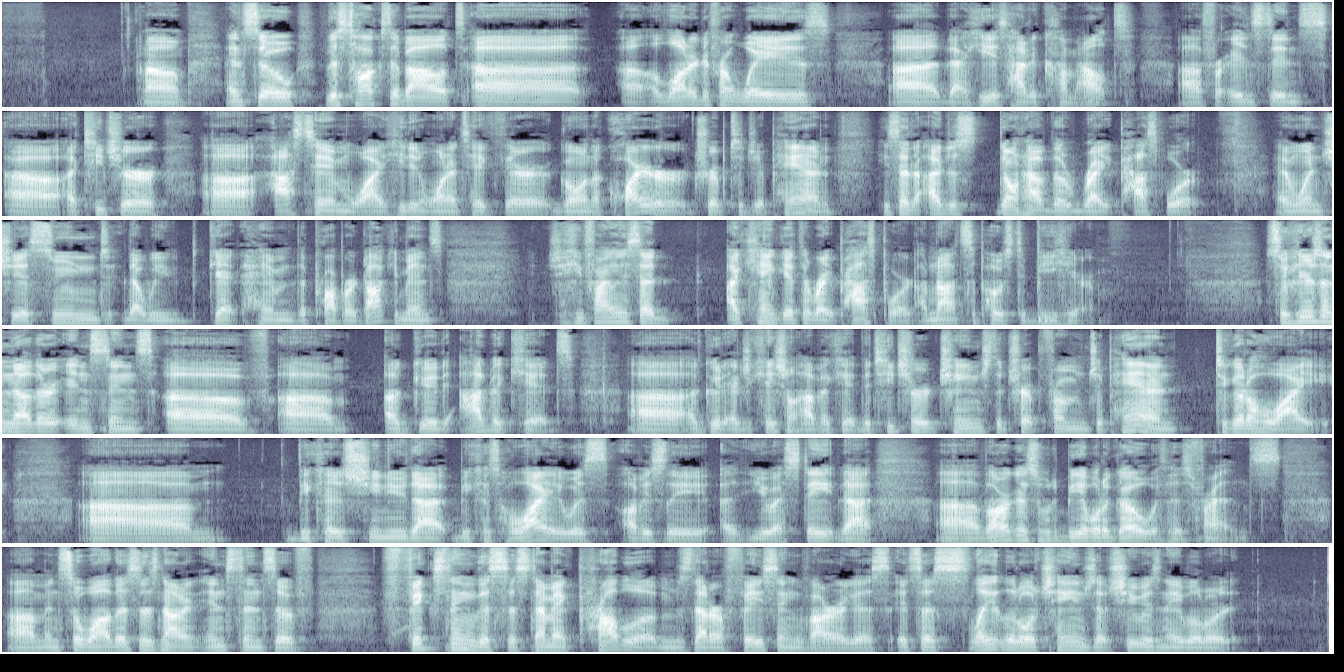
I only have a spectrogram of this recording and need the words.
Um, and so this talks about uh, a lot of different ways that he has had to come out. Uh, for instance, uh, a teacher uh, asked him why he didn't want to take their go on the choir trip to Japan. He said, "I just don't have the right passport." And when she assumed that we'd get him the proper documents, he finally said, "I can't get the right passport. I'm not supposed to be here." So here's another instance of um, a good advocate, uh, a good educational advocate. The teacher changed the trip from Japan to go to Hawaii. Um, because she knew that because Hawaii was obviously a U.S. state that uh, Vargas would be able to go with his friends. Um, and so while this is not an instance of fixing the systemic problems that are facing Vargas, it's a slight little change that she was able to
